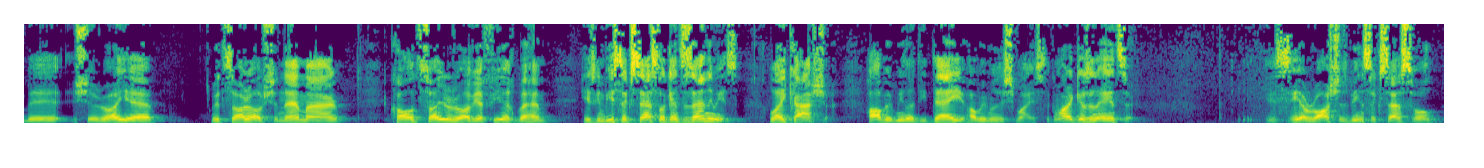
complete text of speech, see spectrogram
b'sheroye b'tzarov shenemar called Yafiach. He's going to be successful against his enemies. Like Kasha. Habib Mila Didei, Habib Mila Shmais. The Gemara gives an answer. You see a Rosh is being successful?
